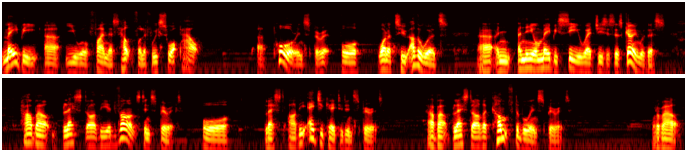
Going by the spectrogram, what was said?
Maybe uh, you will find this helpful if we swap out uh, poor in spirit for one or two other words. Uh, and, and then you'll maybe see where Jesus is going with this. How about blessed are the advanced in spirit? Or blessed are the educated in spirit? How about blessed are the comfortable in spirit? What about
